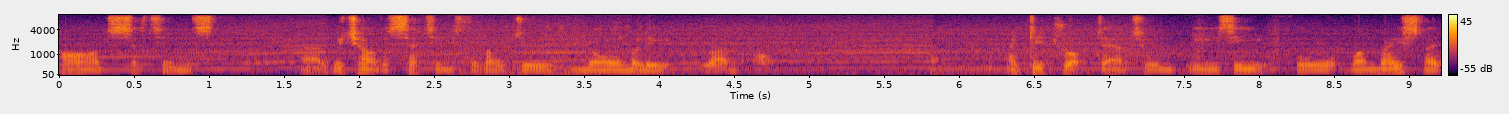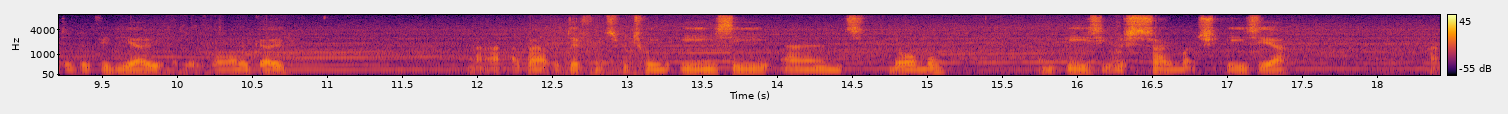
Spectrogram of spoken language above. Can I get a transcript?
hard settings, uh, which are the settings that I do normally run on. I did drop down to an easy for one race, and I did a video a little while ago uh, about the difference between easy and normal. And easy was so much easier. Uh,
